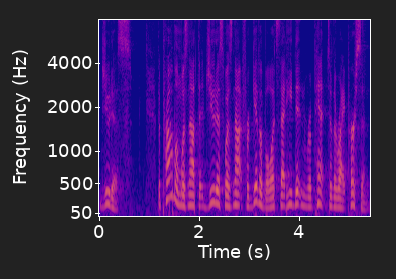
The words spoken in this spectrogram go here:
Judas. The problem was not that Judas was not forgivable, it's that he didn't repent to the right person.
